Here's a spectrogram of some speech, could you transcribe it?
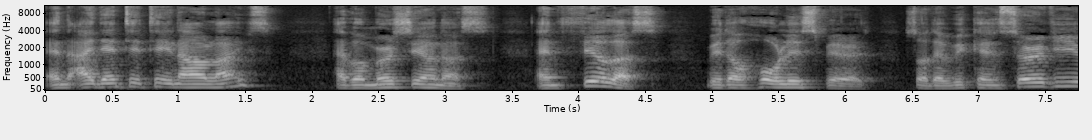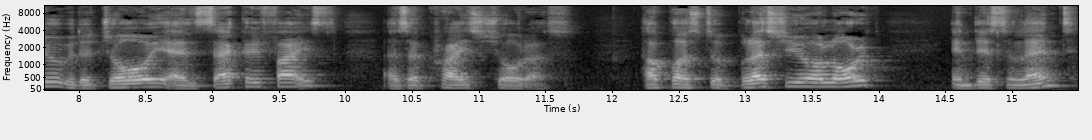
and identity in our lives. Have a mercy on us and fill us with the Holy Spirit so that we can serve you with joy and sacrifice as Christ showed us. Help us to bless you, O Lord, in this Lent.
